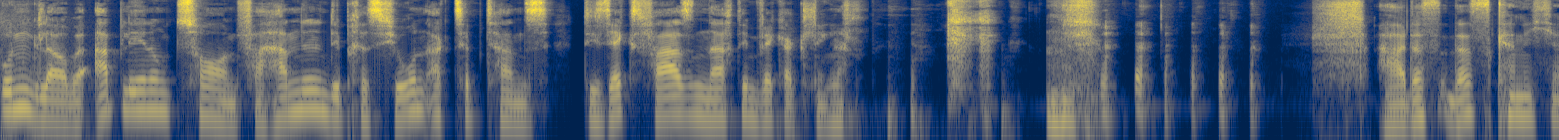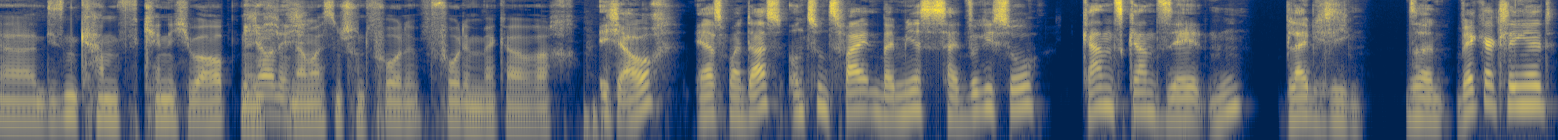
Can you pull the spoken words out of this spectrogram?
Unglaube, Ablehnung, Zorn, Verhandeln, Depression, Akzeptanz. Die sechs Phasen nach dem Weckerklingeln. Ah, das, das kann ich ja, äh, diesen Kampf kenne ich überhaupt nicht. Ich auch nicht. bin am meisten schon vor, dem- vor dem Wecker wach. Ich auch. Erstmal das. Und zum Zweiten, bei mir ist es halt wirklich so, ganz, ganz selten bleibe ich liegen. Sondern Wecker klingelt,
